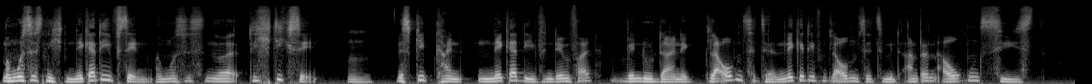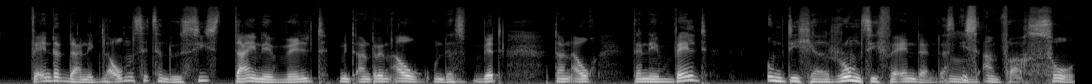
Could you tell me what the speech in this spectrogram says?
Man muss es nicht negativ sehen, man muss es nur richtig sehen. Mhm. Es gibt kein Negativ in dem Fall. Wenn du deine Glaubenssätze, deine negativen Glaubenssätze mit anderen Augen siehst, verändert deine Glaubenssätze und du siehst deine Welt mit anderen Augen. Und das wird dann auch deine Welt um dich herum sich verändern. Das ist einfach so.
